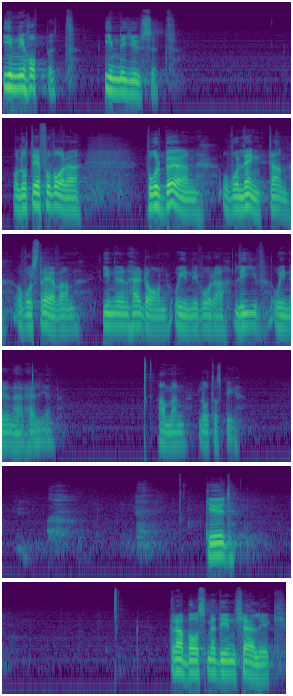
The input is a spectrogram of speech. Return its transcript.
In i hoppet, in i ljuset. Och låt det få vara vår bön och vår längtan och vår strävan in i den här dagen och in i våra liv och in i den här helgen. Amen. Låt oss be. Gud, drabba oss med din kärlek.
